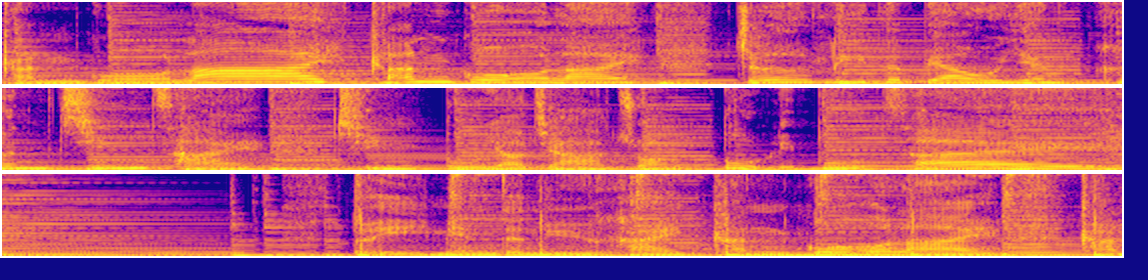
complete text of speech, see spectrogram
看过来看过来。这里的表演很精彩，请不要假装不理不睬。面的女孩看过来看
